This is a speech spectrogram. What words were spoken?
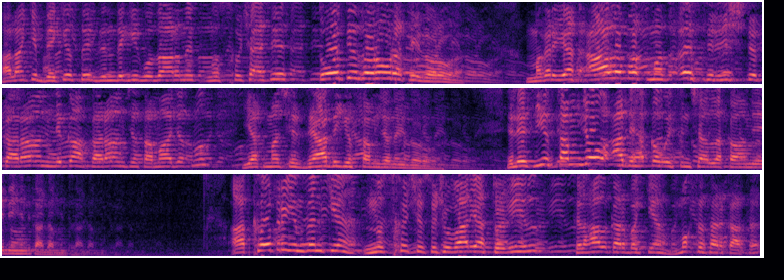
حالانکہ بیٚکِس سۭتۍ زندگی گُزارنُک نسخہٕ چھُ اَسہِ توتہِ ضروٗرتھٕے ضروٗرت مگر یتھ عالمس منٛز أسۍ رشتہٕ کران نکاح کران چھِ سماجس منٛز یتھ منٛز چھِ زیادٕ یہِ سمجھنٕچ ضروٗرت أسۍ یہِ سمجھو ادٕ ہٮ۪کو أسۍ انشاء اللہ کامیٲبی ہٕنٛدۍ قدم اتھ خٲطرٕ یِم زن کینٛہہ نسخہٕ چھِ سُہ چھُ واریاہ طویل فی الحال کرٕ بہٕ مختصر کتھٕ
